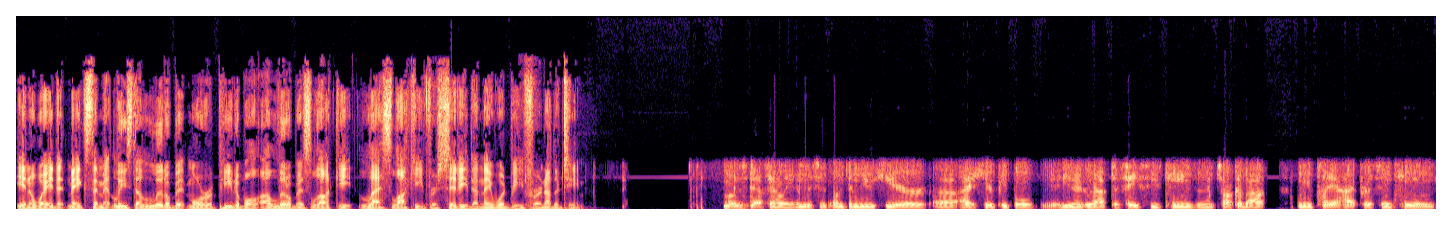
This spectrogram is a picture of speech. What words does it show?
in a way that makes them at least a little bit more repeatable, a little bit lucky, less lucky for City than they would be for another team? Most definitely, and this is something you hear. Uh, I hear people, you know, who have to face these teams, and they talk about when you play a high pressing team.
